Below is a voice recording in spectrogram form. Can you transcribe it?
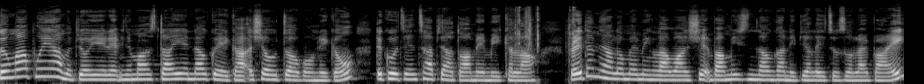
သူမှဖွင့်ရမပြောရတဲ့မြန်မာစတားရဲ့နောက်ွယ်ကအရှုပ်တော်ပုံတွေကိုတကူချင်းချပြသွားမယ်မိခလာပရိသတ်များလုံးပဲမင်္ဂလာပါရှင်ဗာမီစင်တောင်းကနေပြန်လေးကြိုဆိုလိုက်ပါတယ်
